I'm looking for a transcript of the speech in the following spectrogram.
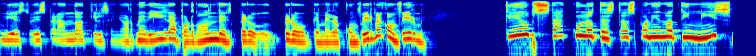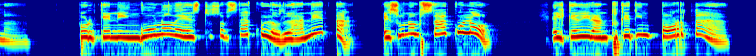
y estoy esperando a que el Señor me diga por dónde, pero, pero que me lo confirme, confirme. ¿Qué obstáculo te estás poniendo a ti misma? Porque ninguno de estos obstáculos, la neta, es un obstáculo. El que dirán, ¿por qué te importa?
